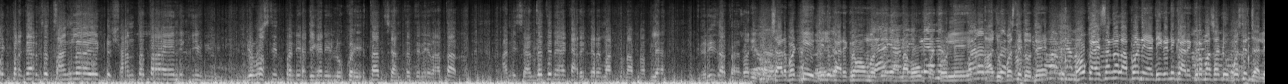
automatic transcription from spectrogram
एक प्रकारचं चांगलं एक शांतता आहे आणि की व्यवस्थितपणे या ठिकाणी लोक येतात शांततेने राहतात. आणि शांततेने हा कार्यक्रम आपापल्या घरी जातात. चारभट्टी येथील कार्यक्रमामध्ये नानाभाऊ पटोले आज उपस्थित होते. भाऊ काय सांगाल? आपण या ठिकाणी कार्यक्रमासाठी उपस्थित झाले.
